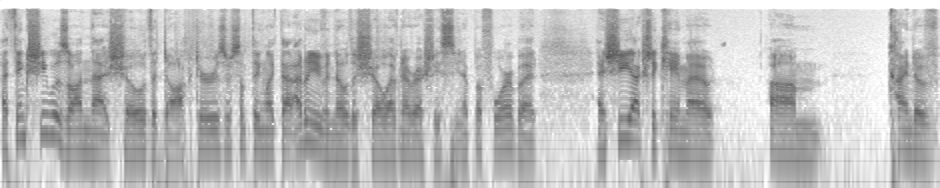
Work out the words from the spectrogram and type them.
I think she was on that show The Doctors or something like that. I don't even know the show. I've never actually seen it before, but and she actually came out um, kind of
